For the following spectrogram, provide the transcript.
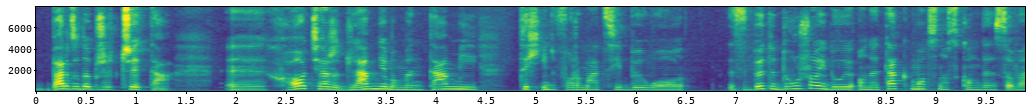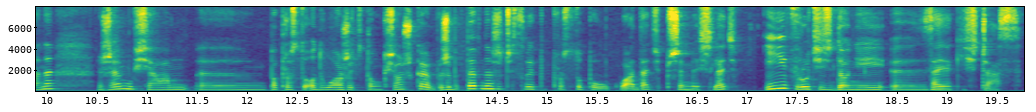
bardzo dobrze czyta. E, chociaż dla mnie momentami tych informacji było zbyt dużo i były one tak mocno skondensowane, że musiałam y, po prostu odłożyć tą książkę, żeby pewne rzeczy sobie po prostu poukładać, przemyśleć i wrócić do niej y, za jakiś czas.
